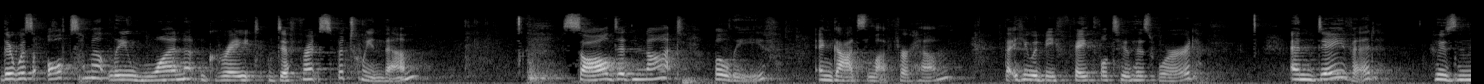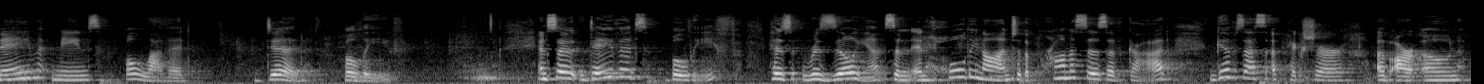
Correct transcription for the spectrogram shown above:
There was ultimately one great difference between them. Saul did not believe in God's love for him, that he would be faithful to his word. And David, whose name means beloved, did believe. And so David's belief, his resilience and, and, holding on to the promises of God gives us a picture of our own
